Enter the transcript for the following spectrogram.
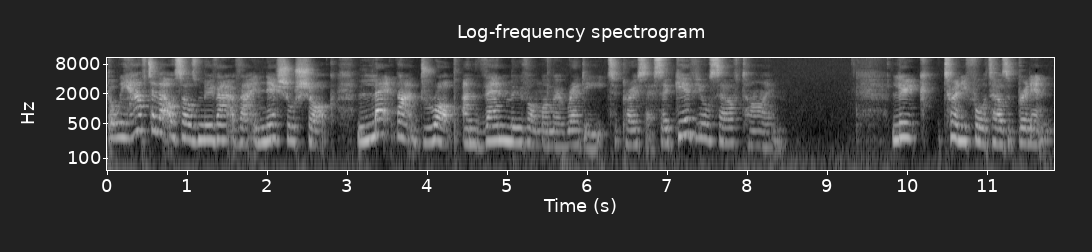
But we have to let ourselves move out of that initial shock, let that drop, and then move on when we're ready to process. So give yourself time. Luke 24 tells a brilliant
